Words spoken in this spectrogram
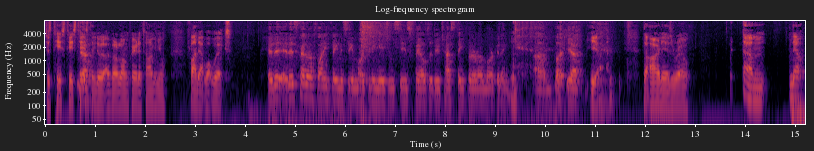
Just test, test, test, yeah. and do it over a long period of time, and you'll find out what works. It, it is kind of a funny thing to see marketing agencies fail to do testing for their own marketing. Um, but yeah. Yeah. The irony is real. Um, now,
